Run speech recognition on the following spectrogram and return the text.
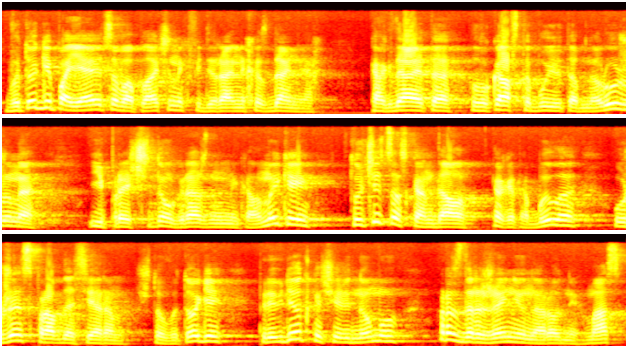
в итоге появится в оплаченных федеральных изданиях. Когда это лукавство будет обнаружено и прочтено гражданами Калмыкии, случится скандал, как это было уже с правдосером, что в итоге приведет к очередному раздражению народных масс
